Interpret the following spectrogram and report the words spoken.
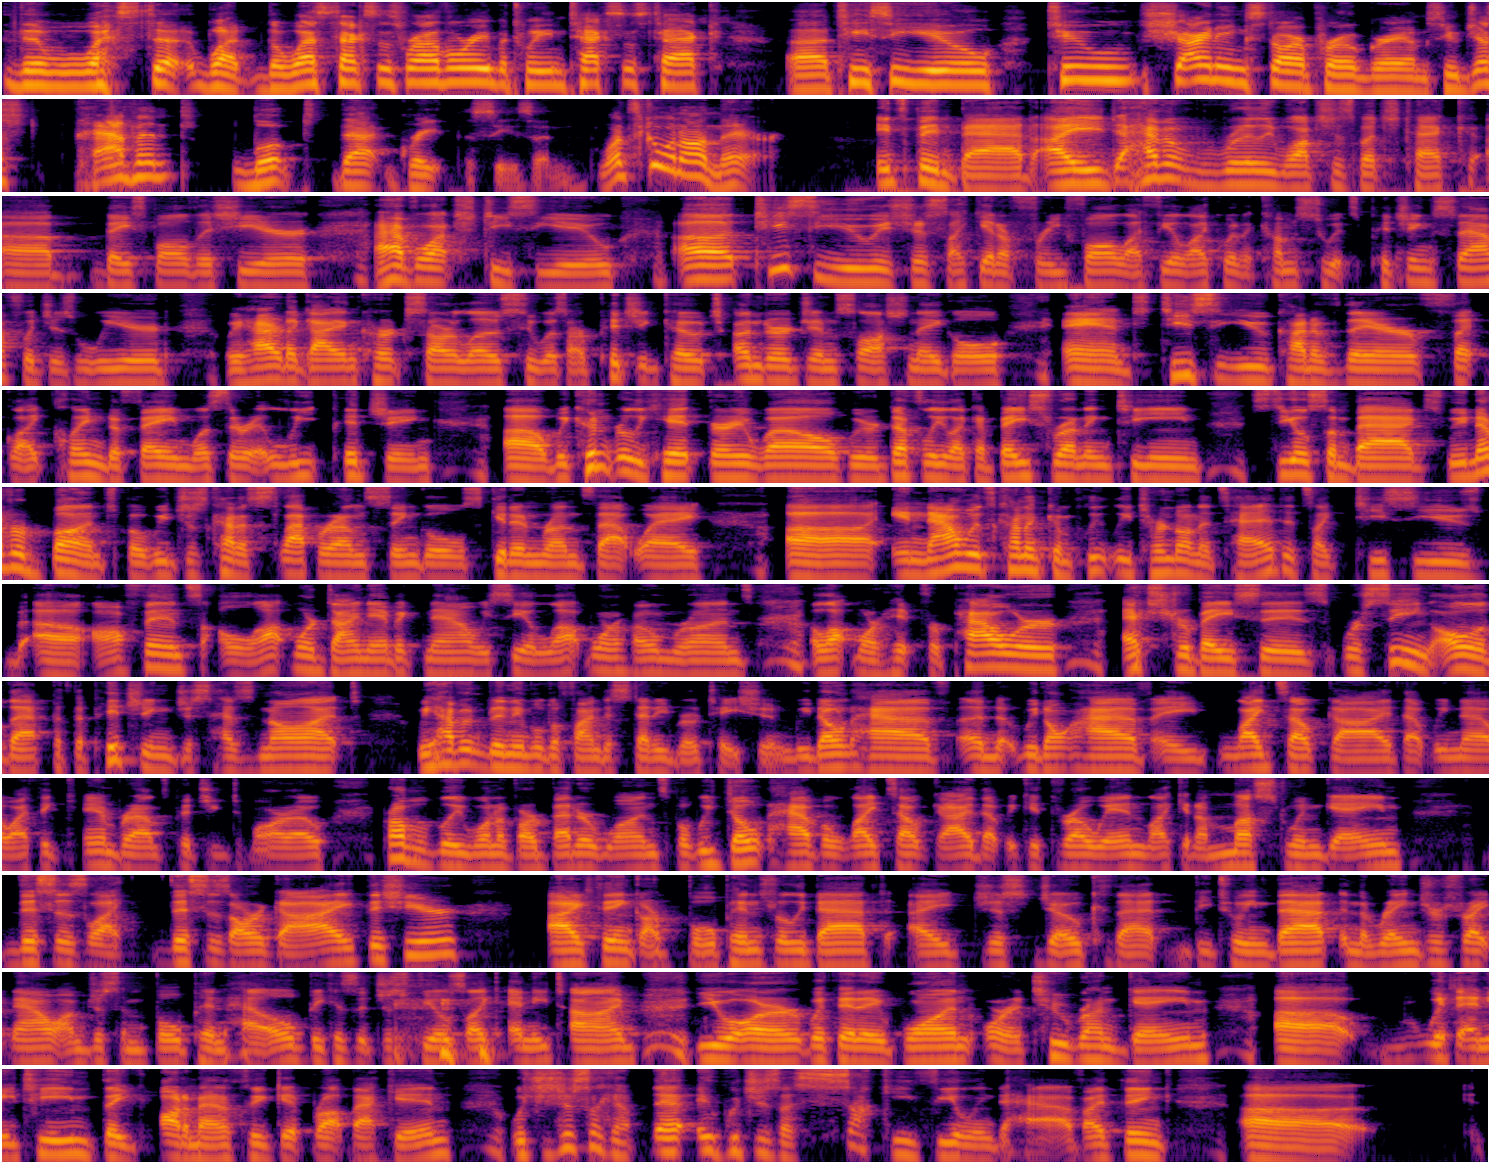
the West uh, what the West Texas rivalry between Texas Tech, uh, TCU, two shining star programs who just haven't looked that great this season. What's going on there? It's been bad. I haven't really watched as much Tech uh, baseball this year. I have watched TCU. Uh, TCU is just like in a free fall. I feel like when it comes to its pitching staff, which is weird. We hired a guy in Kirk Saarloos who was our pitching coach under Jim Schlossnagle, and TCU kind of their like claim to fame was their elite pitching. Uh, we couldn't really hit very well. We were definitely like a base running team, steal some bags. We never bunt, but we just kind of slap around singles, get in runs that way. Uh, and now it's kind of completely turned on its head. It's like TCU's uh, offense a lot more dynamic now. We see a lot more home runs, a lot more hit for power, extra bases. We're seeing all of that, but the pitching just has not. We haven't been able to find a steady rotation. We don't have a we don't have a lights out guy that we know. I think Cam Brown's pitching tomorrow, probably one of our better ones, but we don't have a lights out guy that we could throw in like in a must win game. This is like this is our guy this year. I think our bullpen's really bad. I just joke that between that and the Rangers right now, I'm just in bullpen hell because it just feels like anytime you are within a one or a two run game uh, with any team, they automatically get brought back in, which is just like a which is a sucky feeling to have. I think uh,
